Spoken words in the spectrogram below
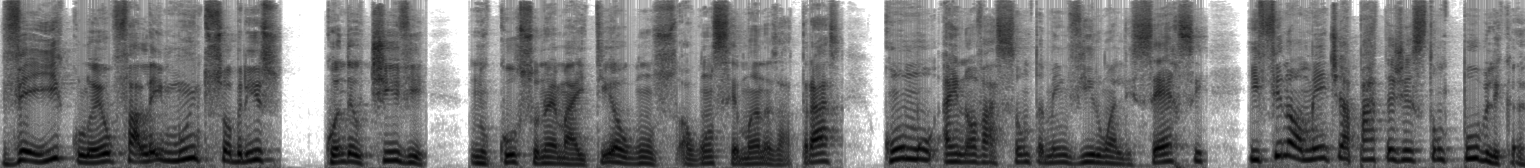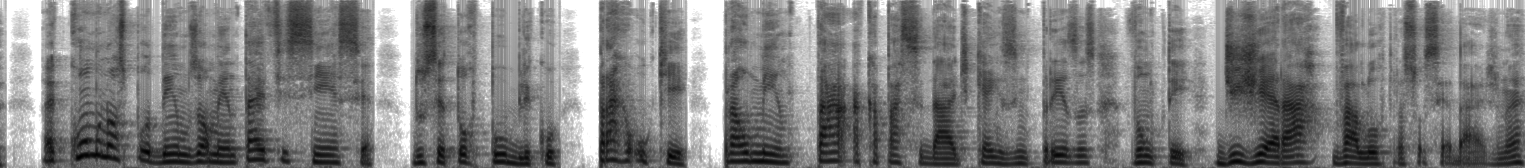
veículo. Eu falei muito sobre isso quando eu tive no curso no MIT alguns, algumas semanas atrás, como a inovação também vira um alicerce e finalmente a parte da gestão pública. É como nós podemos aumentar a eficiência do setor público para o quê? Para aumentar a capacidade que as empresas vão ter de gerar valor para a sociedade, né?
